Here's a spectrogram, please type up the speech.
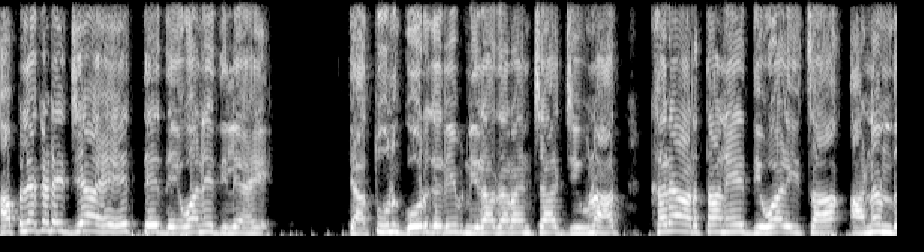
आपल्याकडे जे आहे ते देवाने दिले आहे. त्यातून गोरगरीब निराधारांच्या जीवनात खऱ्या अर्थाने दिवाळीचा आनंद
